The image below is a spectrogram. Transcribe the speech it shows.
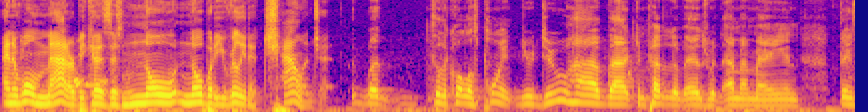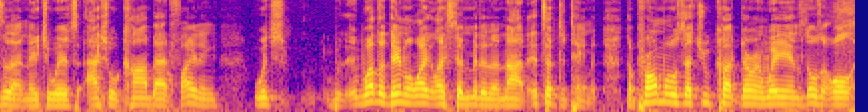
and it won't matter because there's no nobody really to challenge it. but to the caller's point, you do have that competitive edge with MMA and things of that nature, where it's actual combat fighting, which whether Dana White likes to admit it or not, it's entertainment. The promos that you cut during weigh-ins, those are all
